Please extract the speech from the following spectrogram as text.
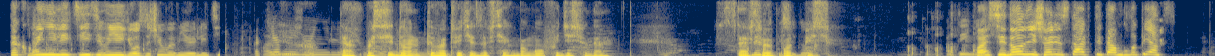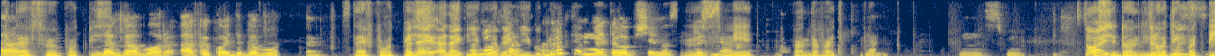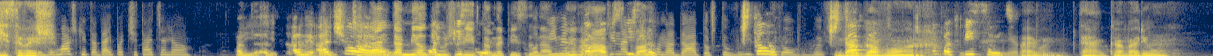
Так вы не летите в нее. Зачем вы в нее летите? Так я в не Так, лечу, Посейдон, ты в ответе за всех богов. Иди сюда. Ставь свою Посейдон. подпись. А ты нет? Посейдон, ничего не ставь, ты там глупец. А, Ставь свою подпись. договор. А какой договор? Ставь подпись. Отдай, отдай А книгу, вдруг, отдай там- книгу. а брат. вдруг там это вообще нас Не смей подавать. М, см- Стой! Посейдон, либо вдруг ты мы с- подписываешь. бумажки-то дай почитать, алё. А, а, а чё? Читай, там мелким подписывай. шрифтом Вот написано. Мы именно в так и рабство. написано, да, то, что вы Что? там всё- вы всё- Договор. Что подписывать? А, так, говорю,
